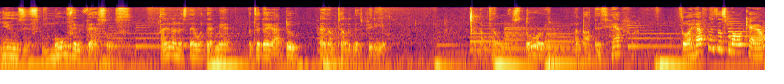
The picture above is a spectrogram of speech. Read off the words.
uses moving vessels. I didn't understand what that meant, but today I do, as I'm telling this video. And I'm telling this story about this heifer. So a heifer is a small cow.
